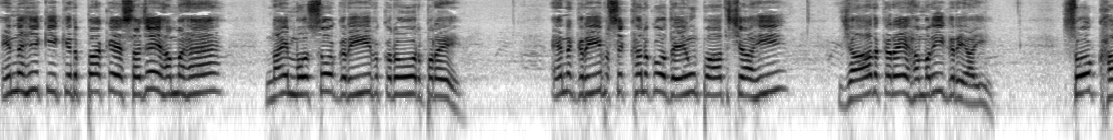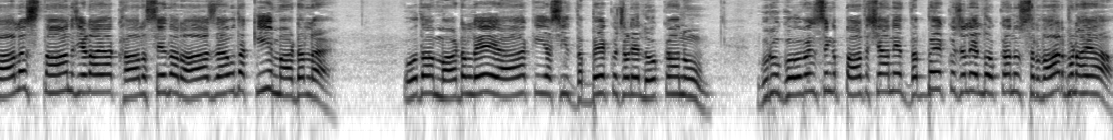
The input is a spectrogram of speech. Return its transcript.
ਇਨਹੀ ਕੀ ਕਿਰਪਾ ਕੇ ਸਜੇ ਹਮ ਹੈ ਨਹੀਂ ਮੋਸੋ ਗਰੀਬ ਕਰੋੜ ਪਰੇ। ਇਨ ਗਰੀਬ ਸਿੱਖਨ ਕੋ ਦੇਉ ਪਾਤਸ਼ਾਹੀ, ਯਾਦ ਕਰੇ ਹਮਰੀ ਗਰਿਆਈ। ਸੋ ਖਾਲਿਸਤਾਨ ਜਿਹੜਾ ਆ, ਖਾਲਸੇ ਦਾ ਰਾਜ ਆ, ਉਹਦਾ ਕੀ ਮਾਡਲ ਹੈ ਉਹਦਾ ਮਾਡਲ ਇਹ ਆ ਕਿ ਅਸੀਂ ਦੱਬੇ ਕੁਚਲੇ ਲੋਕਾਂ ਨੂੰ, ਗੁਰੂ ਗੋਬਿੰਦ ਸਿੰਘ ਪਾਤਸ਼ਾਹ ਨੇ ਦੱਬੇ ਕੁਚਲੇ ਲੋਕਾਂ ਨੂੰ ਸਰਦਾਰ ਬਣਾਇਆ।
